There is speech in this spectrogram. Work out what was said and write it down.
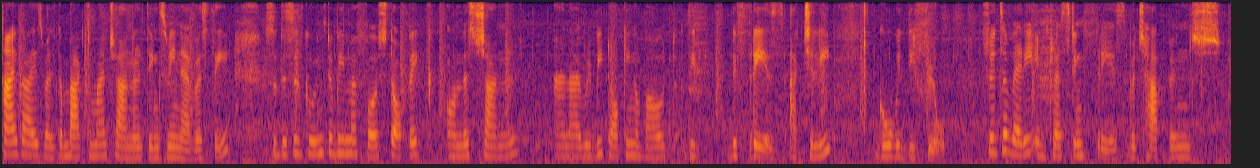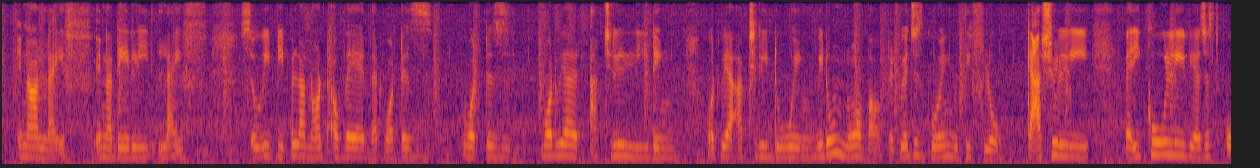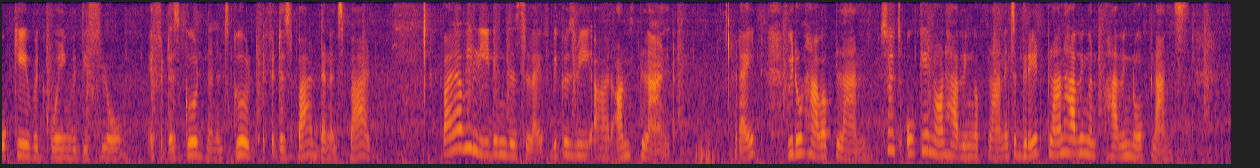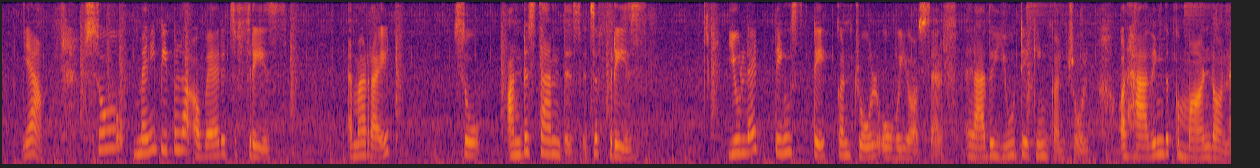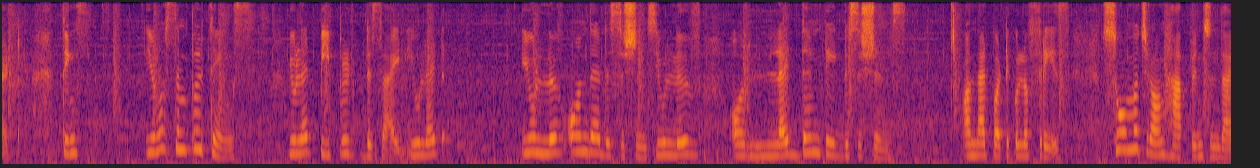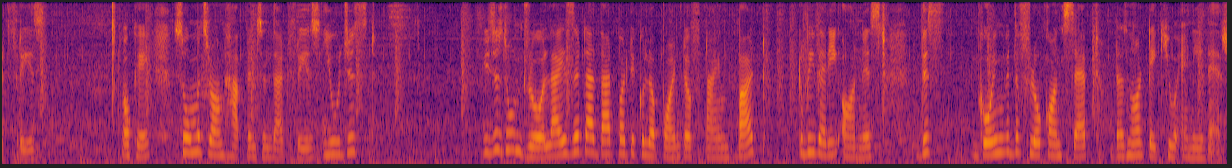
Hi guys, welcome back to my channel Things We Never see So this is going to be my first topic on this channel and I will be talking about the the phrase actually go with the flow. So it's a very interesting phrase which happens in our life, in our daily life. So we people are not aware that what is what is what we are actually leading, what we are actually doing. We don't know about it. We're just going with the flow casually, very coolly. We are just okay with going with the flow. If it is good, then it's good. If it is bad, then it's bad. Why are we leading this life? Because we are unplanned, right? We don't have a plan. So it's okay not having a plan. It's a great plan having a, having no plans. Yeah. So many people are aware it's a phrase. Am I right? So understand this. It's a phrase you let things take control over yourself rather you taking control or having the command on it. Things you know simple things. You let people decide. You let you live on their decisions. You live or let them take decisions on that particular phrase. So much wrong happens in that phrase. Okay? So much wrong happens in that phrase. You just you just don't realize it at that particular point of time. But to be very honest this going with the flow concept does not take you anywhere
